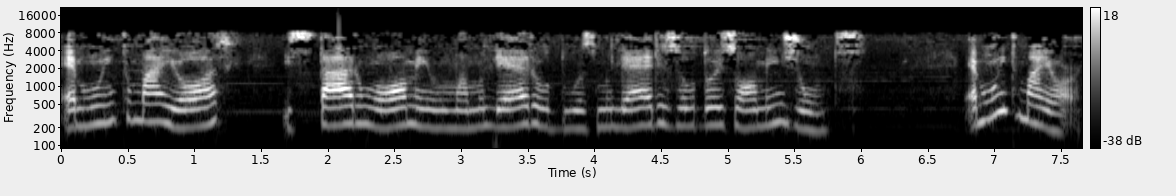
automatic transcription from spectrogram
é muito maior estar um homem, uma mulher, ou duas mulheres, ou dois homens juntos. É muito maior.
